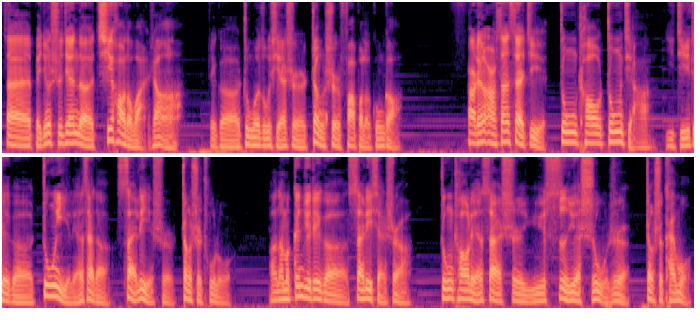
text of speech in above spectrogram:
在北京时间的七号的晚上啊，这个中国足协是正式发布了公告，二零二三赛季中超、中甲以及这个中乙联赛的赛例是正式出炉。啊，那么根据这个赛历显示啊，中超联赛是于四月十五日正式开幕，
